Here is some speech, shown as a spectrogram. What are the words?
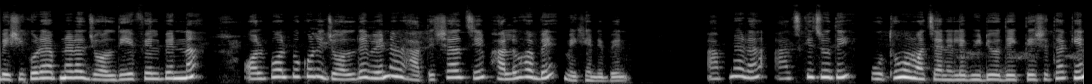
বেশি করে আপনারা জল দিয়ে ফেলবেন না। অল্প অল্প করে জল দেবেন আর হাতের সাহায্যে ভালোভাবে মেখে নেবেন। আপনারা আজকে যদি প্রথম আমার চ্যানেলে ভিডিও দেখতে এসে থাকেন,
